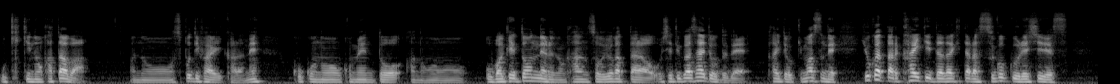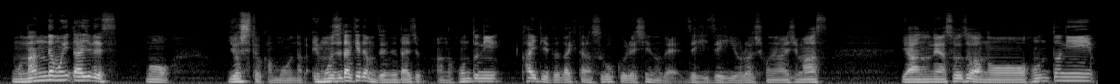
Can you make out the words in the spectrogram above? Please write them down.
お聞きの方は、あのー、Spotify からね、ここのコメント、あのー、お化けトンネルの感想よかったら教えてくださいってことで書いておきますんで、よかったら書いていただけたらすごく嬉しいです。もう何でも大丈夫です。もう、よしとかもうなんか絵文字だけでも全然大丈夫。あの、本当に書いていただけたらすごく嬉しいので、ぜひぜひよろしくお願いします。いや、あのね、それぞれあのー、本当に、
